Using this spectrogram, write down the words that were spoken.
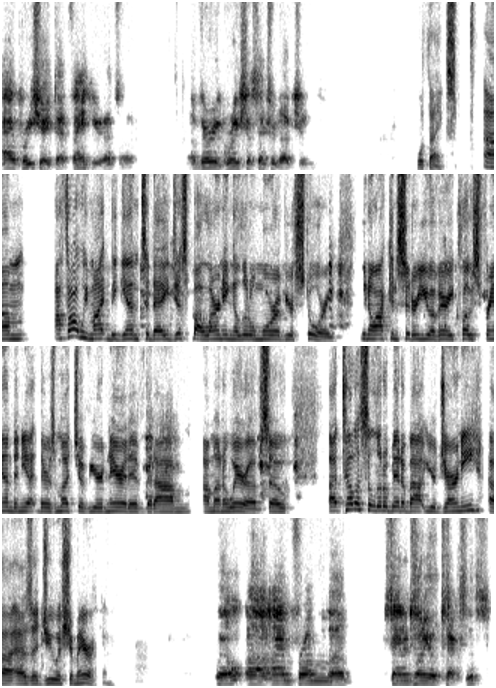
I appreciate that. Thank you. That's a, a very gracious introduction. Well, thanks. Um, I thought we might begin today just by learning a little more of your story. You know, I consider you a very close friend, and yet there's much of your narrative that I'm I'm unaware of. So, uh, tell us a little bit about your journey uh, as a Jewish American. Well, uh, I'm from uh, San Antonio, Texas.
